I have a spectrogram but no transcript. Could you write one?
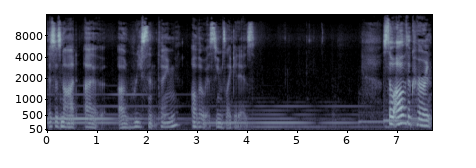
This is not a, a recent thing, although it seems like it is. So, all of the current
